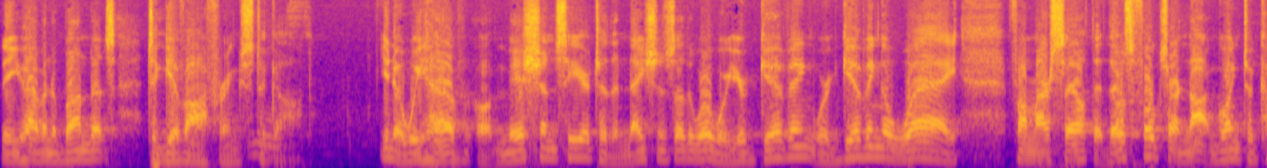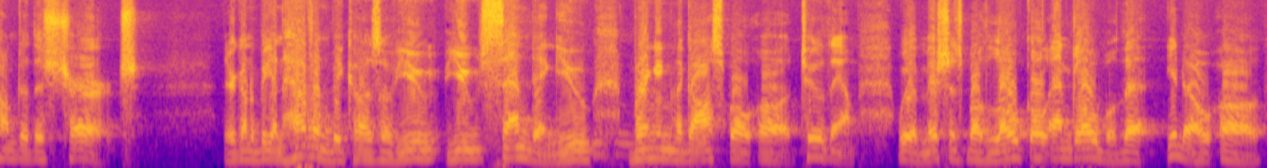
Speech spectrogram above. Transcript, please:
that you have an abundance to give offerings to God. You know, we have uh, missions here to the nations of the world where you're giving, we're giving away from ourselves that those folks are not going to come to this church. They're going to be in heaven because of you, you sending, you bringing the gospel uh, to them. We have missions both local and global that, you know, uh,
